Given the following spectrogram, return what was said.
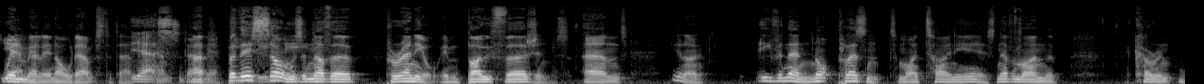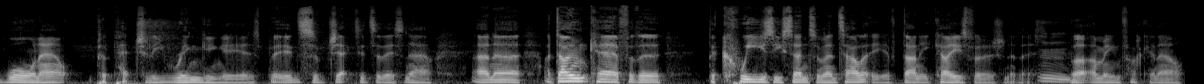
Yeah. windmill in Old Amsterdam. Yes. Amsterdam, Uh, yeah. But this song was another perennial in both versions, and you know, even then, not pleasant to my tiny ears. Never mind the, the current worn out, perpetually ringing ears being subjected to this now. And uh, I don't care for the the queasy sentimentality of Danny Kaye's version of this, Mm. but I mean, fucking hell,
